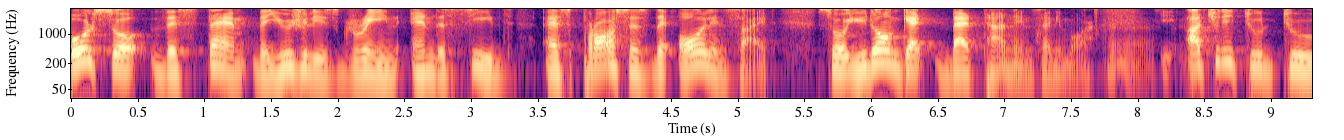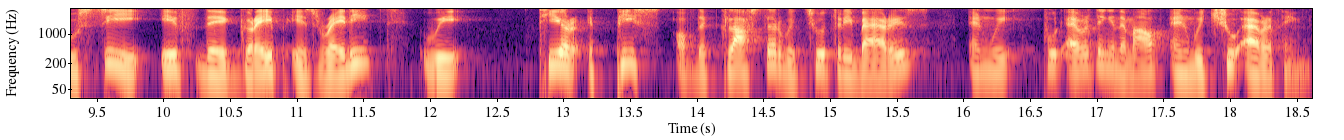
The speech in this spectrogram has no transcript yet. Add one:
also the stem that usually is green and the seeds has processed the oil inside. So you don't get bad tannins anymore. Ah, Actually, to, to see if the grape is ready, we tear a piece of the cluster with two, three berries, and we put everything in the mouth and we chew everything.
